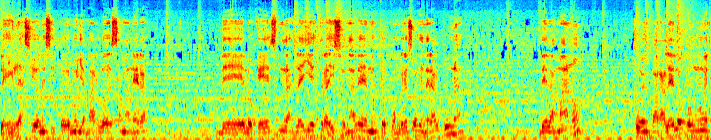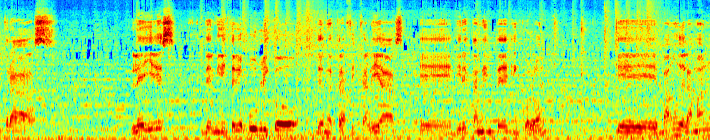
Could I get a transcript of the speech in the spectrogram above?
legislaciones, si podemos llamarlo de esa manera, de lo que es las leyes tradicionales de nuestro Congreso General Cuna, de la mano o en paralelo con nuestras leyes del Ministerio Público, de nuestras fiscalías eh, directamente en Colón, que vamos de la mano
